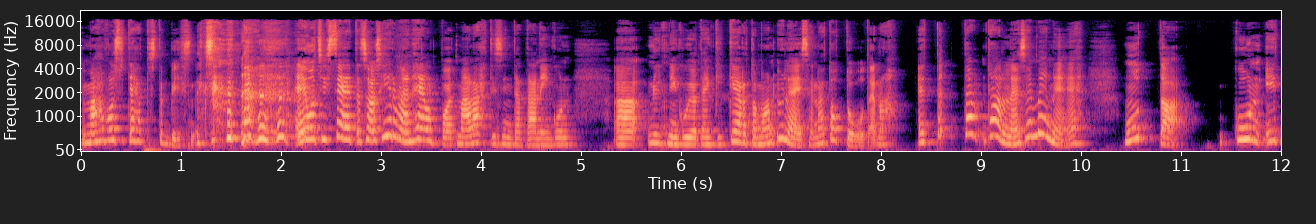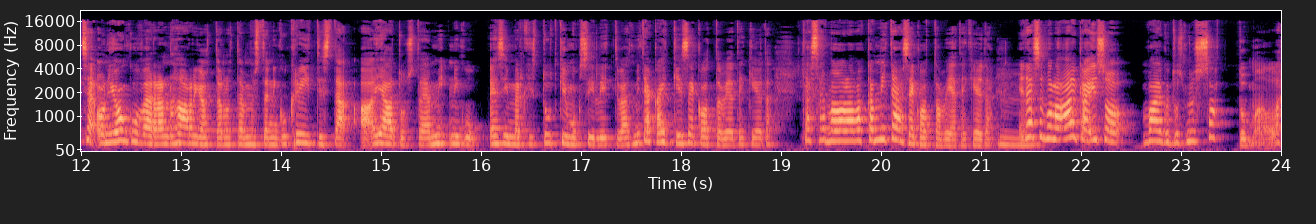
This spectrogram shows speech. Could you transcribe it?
Ja mähän voisin tehdä tästä bisneksen. ei, mutta siis se, että se olisi hirveän helppoa, että mä lähtisin tätä niin kuin, äh, nyt niin kuin jotenkin kertomaan yleisenä totuutena. Että tä- tälleen se menee. Mutta kun itse on jonkun verran harjoittanut tämmöistä niin kuin kriittistä ajatusta ja niin kuin esimerkiksi tutkimuksiin liittyvät, mitä kaikki sekoittavia tekijöitä, tässä voi olla vaikka mitä sekoittavia tekijöitä. Mm. Ja tässä voi olla aika iso vaikutus myös sattumalla.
